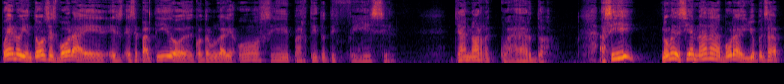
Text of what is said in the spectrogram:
Bueno, y entonces, Bora, eh, ese partido contra Bulgaria, oh sí, partido difícil, ya no recuerdo. Así, no me decía nada, Bora, y yo pensaba,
